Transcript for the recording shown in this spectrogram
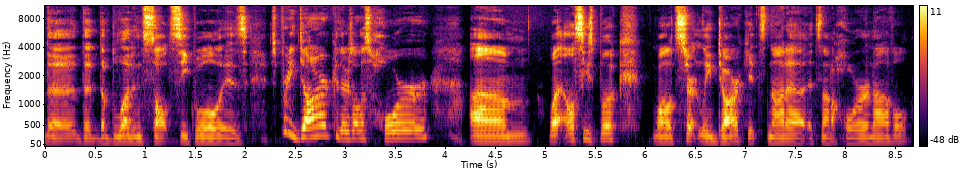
the, the the blood and salt sequel is it's pretty dark there's all this horror um well elsie's book while it's certainly dark it's not a it's not a horror novel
